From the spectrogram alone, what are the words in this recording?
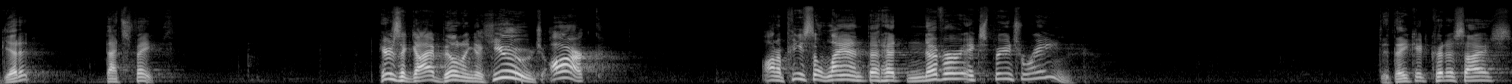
Get it? That's faith. Here's a guy building a huge ark on a piece of land that had never experienced rain. Did they get criticized?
